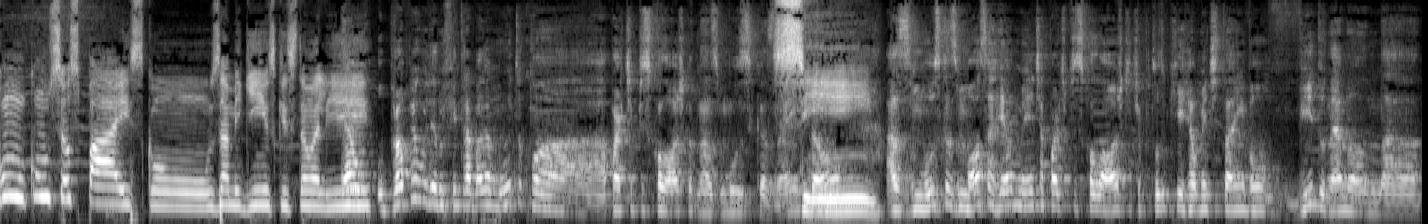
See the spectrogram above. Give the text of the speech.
com, com seus pais, com os amiguinhos que estão ali. É, o, próprio William Finn trabalha muito com a, a parte psicológica nas músicas, né? Sim. Então, as músicas mostram realmente a parte psicológica, tipo, tudo que realmente está envolvido, né, no, na-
